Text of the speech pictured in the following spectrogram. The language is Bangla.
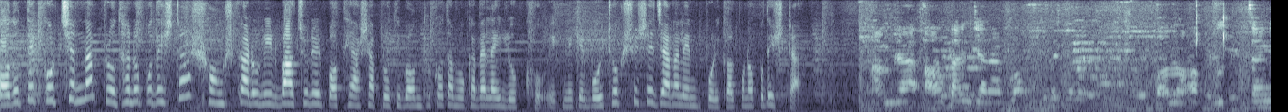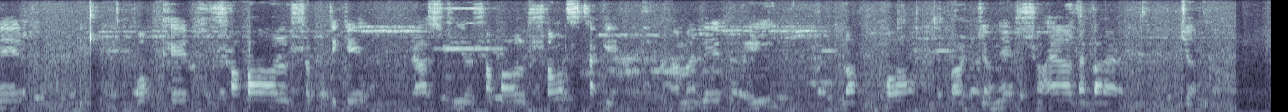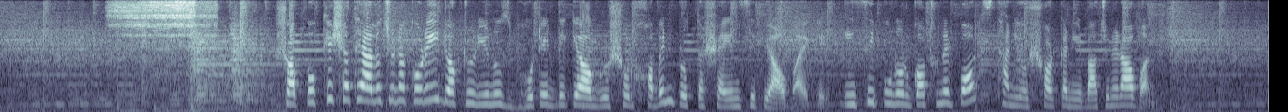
পদত্যাগ করছেন না প্রধান উপদেষ্টা। সংস্কার ও নির্বাচনের পথে আসা প্রতিবন্ধকতা মোকাবেলায় লক্ষ্য। একনেকের বৈঠক শেষে জানালেন পরিকল্পনা উপদেষ্টা। আমরা আহ্বান জানাব গণ অভ্যুত্থানের পক্ষের সকল শক্তিকে, রাষ্ট্রীয় সকল সংস্থাকে আমাদের এই লক্ষ্য অর্জনে সহায়তা করার জন্য। সব পক্ষের সাথে আলোচনা করেই ডক্টর ইউনুস ভোটের দিকে অগ্রসর হবেন প্রত্যাশা এনসিপি আহ্বায়কের ইসি পুনর্গঠনের পর স্থানীয় সরকার নির্বাচনের আহ্বান।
